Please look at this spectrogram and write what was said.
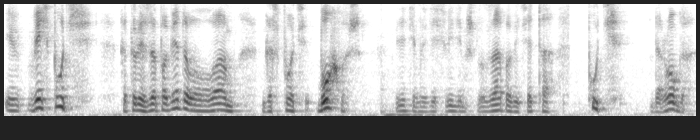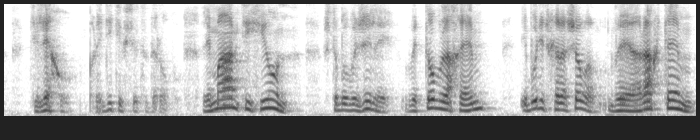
и весь путь, который заповедовал вам Господь, Бог ваш, видите, мы здесь видим, что заповедь – это путь, дорога, телеху, пройдите всю эту дорогу. Лиман тихион, чтобы вы жили, вы то лахем, и будет хорошо вам. Вы рахтем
